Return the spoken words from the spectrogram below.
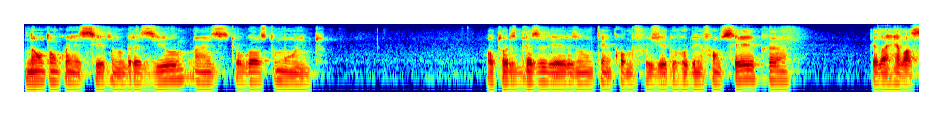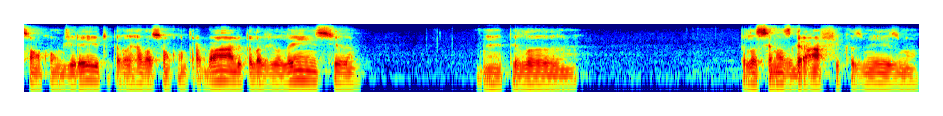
não tão conhecido no Brasil, mas que eu gosto muito. Autores brasileiros não tem como fugir do Rubem Fonseca, pela relação com o direito, pela relação com o trabalho, pela violência, né, pela, pelas cenas gráficas mesmo.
